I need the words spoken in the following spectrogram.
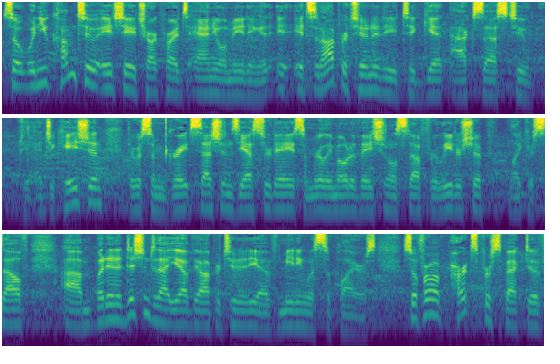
So when you come to HDA Truck Pride's annual meeting, it, it, it's an opportunity to get access to to education. There was some great sessions yesterday, some really motivational stuff for leadership like yourself. Um, but in addition to that, you have the opportunity of meeting with suppliers. So, from a parts perspective,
